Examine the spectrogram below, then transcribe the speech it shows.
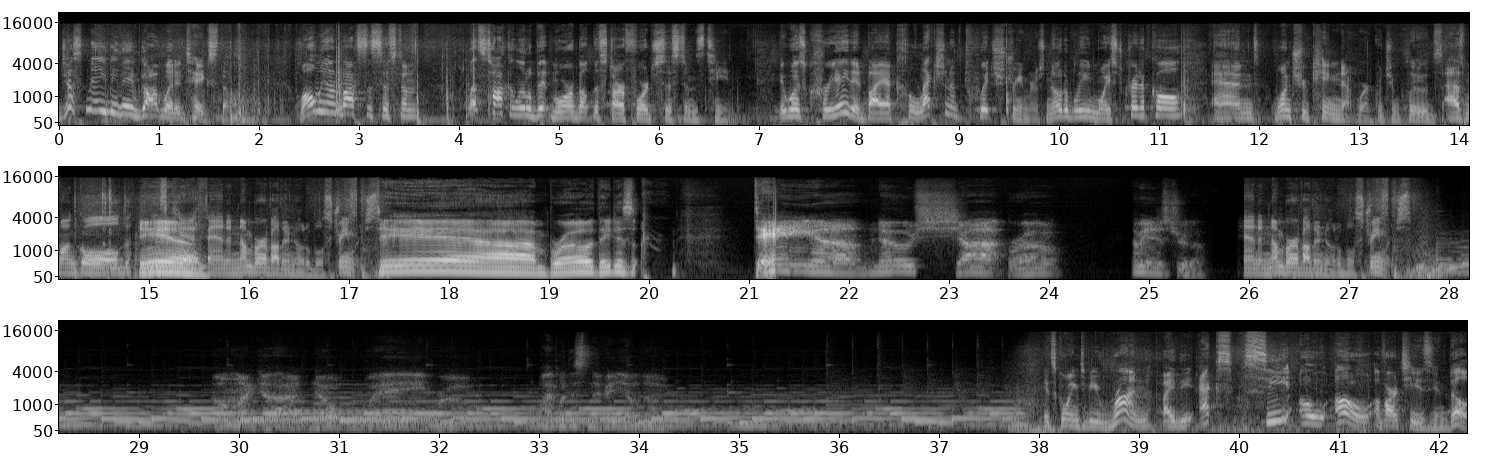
Just maybe they've got what it takes, though. While we unbox the system, let's talk a little bit more about the Starforge Systems team. It was created by a collection of Twitch streamers, notably Moist Critikal and One True King Network, which includes Asmongold. Mizkif, and a number of other notable streamers. Damn, bro. They just. Damn. No shot, bro. I mean, it's true, though. And a number of other notable streamers. Put this in the video, though? It's going to be run by the ex COO of Artesian Build.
